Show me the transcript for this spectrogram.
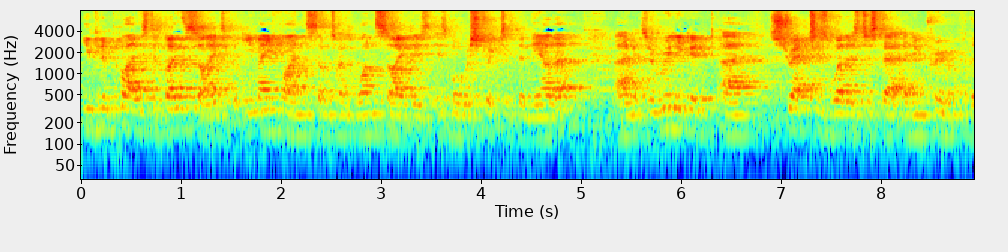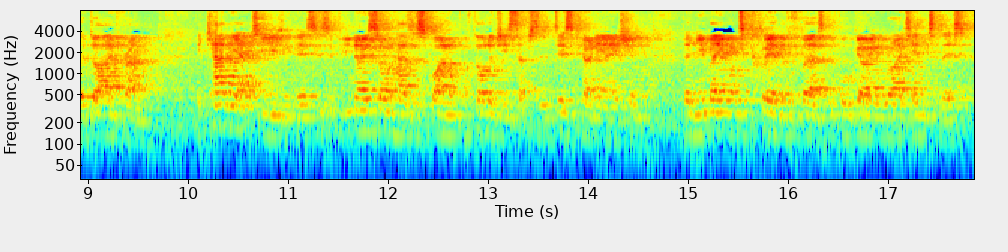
You can apply this to both sides, but you may find that sometimes one side is, is more restricted than the other. Um, it's a really good uh, stretch as well as just a, an improvement for the diaphragm. The caveat to using this is if you know someone has a spinal pathology such as a disc herniation, then you may want to clear them first before going right into this,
